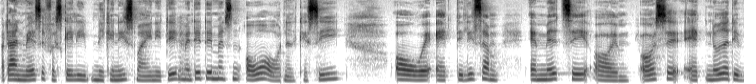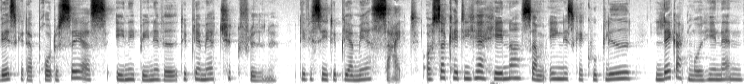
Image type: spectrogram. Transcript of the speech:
Og der er en masse forskellige mekanismer ind i det, men det er det, man sådan overordnet kan sige. Og øh, at det ligesom er med til at øhm, også, at noget af det væske, der produceres inde i bindevæd, det bliver mere tykflydende. Det vil sige, det bliver mere sejt. Og så kan de her hinder, som egentlig skal kunne glide lækkert mod hinanden,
